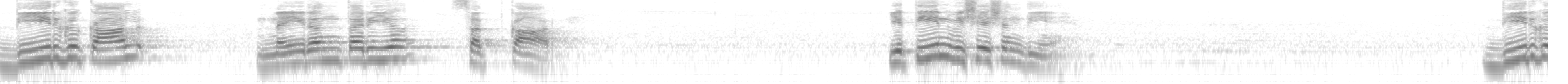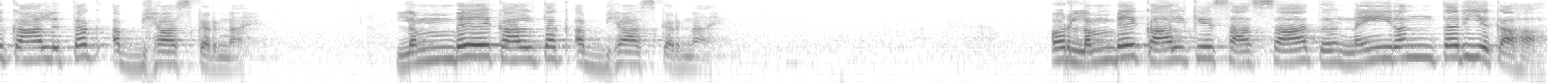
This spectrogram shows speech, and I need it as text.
दीर्घ काल नैरंतरीय सत्कार। ये तीन विशेषण दिए हैं। दीर्घ काल तक अभ्यास करना है। लंबे काल तक अभ्यास करना है। और लंबे काल के साथ साथ निरंतरीय कहा,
